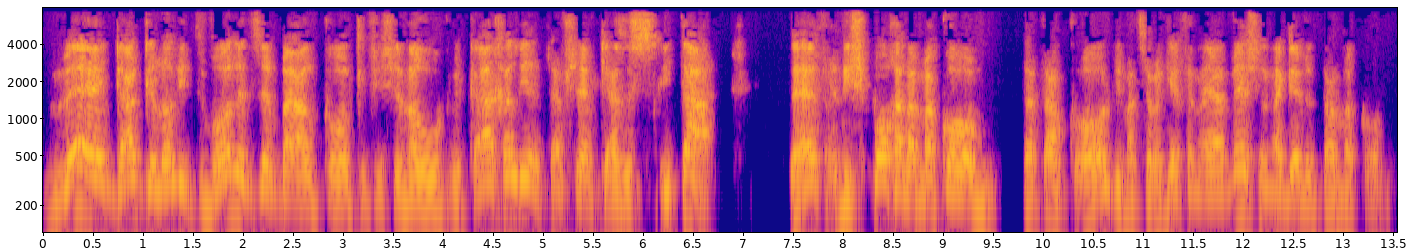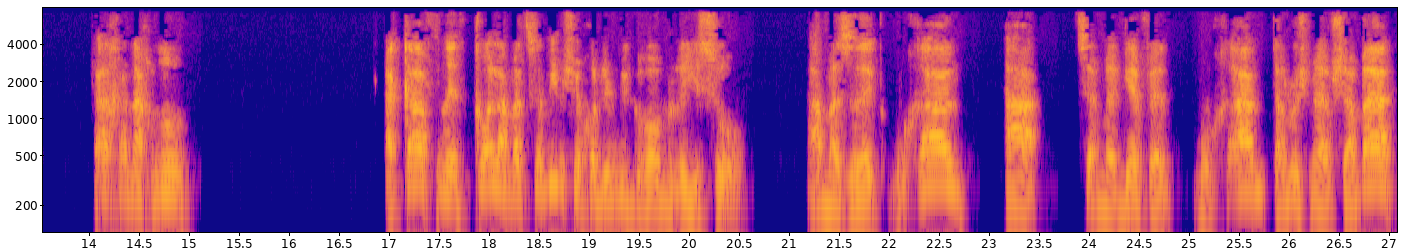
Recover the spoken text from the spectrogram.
וגם כן לא לטבול את זה באלכוהול כפי שנהוג, וככה להתאפשר, כי אז זה סחיטה. להפך, לשפוך על המקום את האלכוהול, ועם הצבע גפן היבש לנגב את המקום. כך אנחנו עקפנו את כל המצבים שיכולים לגרום לאיסור. המזרק מוכן, הצמר גפן מוכן, תלוש מערב שבת,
